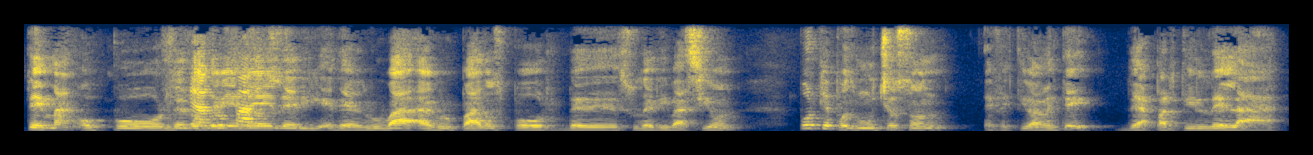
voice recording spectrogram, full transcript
tema o por de Sí, de dónde viene agrupados. de agrupa- agrupados por de, su derivación, porque pues muchos son efectivamente de a partir de la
